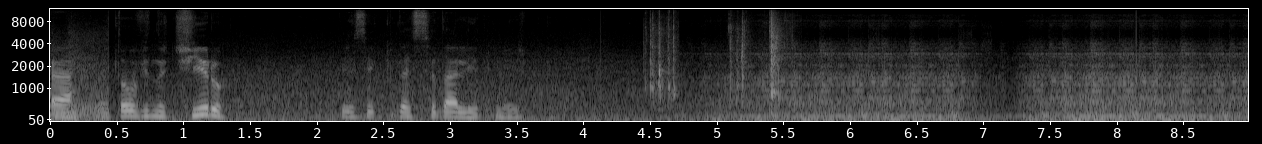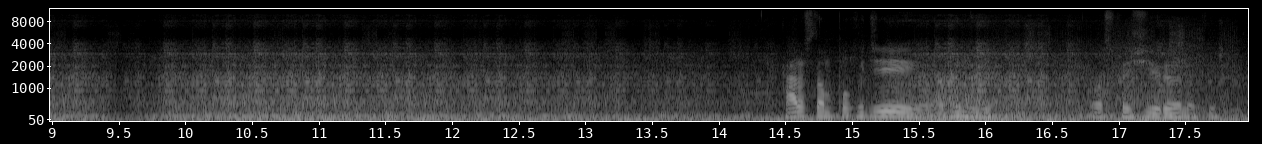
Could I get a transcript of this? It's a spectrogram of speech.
É, eu tô ouvindo tiro. Pensei que pudesse ser dali mesmo. Cara, isso dá um pouco de agonia. Nossa, ficar girando aqui.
